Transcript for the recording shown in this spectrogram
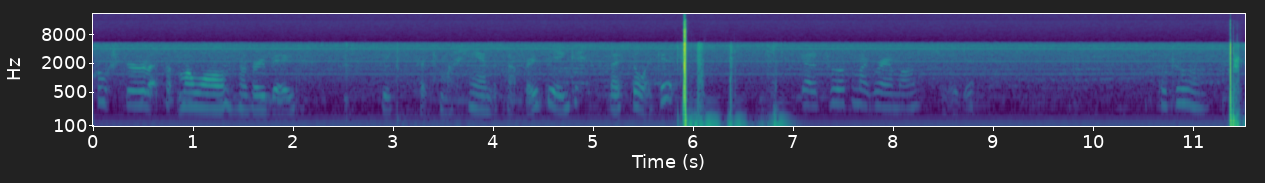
poster that's up my wall. It's not very big. You touch my hand. It's not very big. But I still like it. Got a pillow for my grandma. She made. Let's go pillow. It's.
